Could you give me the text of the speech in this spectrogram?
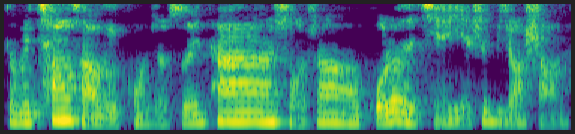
都被仓嫂给控制，所以他手上活络的钱也是比较少的。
